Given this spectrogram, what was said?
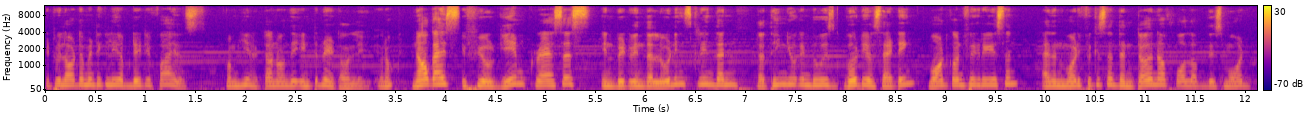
it will automatically update your files from here turn on the internet only you know now guys if your game crashes in between the loading screen then the thing you can do is go to your setting mod configuration and then modification then turn off all of this mod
